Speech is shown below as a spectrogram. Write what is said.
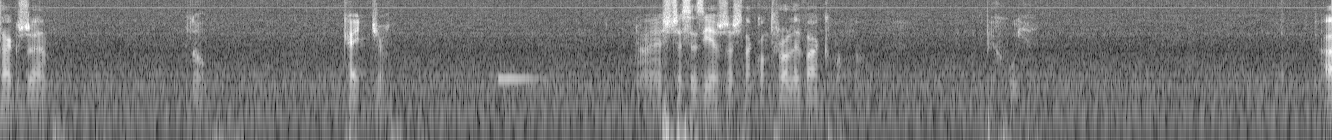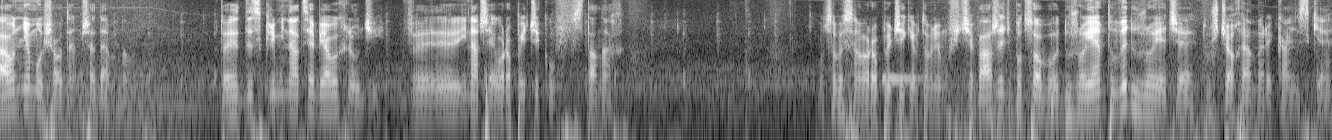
Także... No. Kenzio. A jeszcze se zjeżdżać na kontrolę WAK mam, no. A on nie musiał, ten przede mną. To jest dyskryminacja białych ludzi. W, inaczej, Europejczyków w Stanach. Bo co by jestem Europejczykiem, to mnie musicie ważyć, bo co, bo dużo jem, to wy dużo jecie tłuszczochy amerykańskie.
